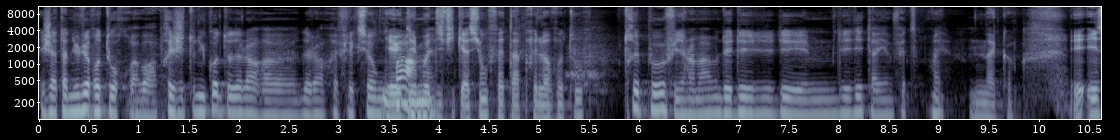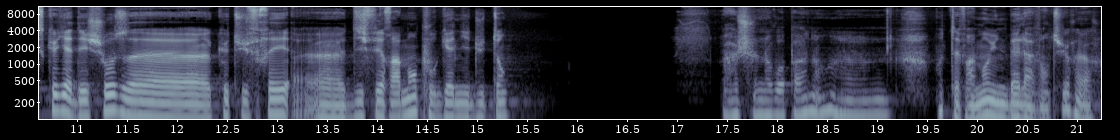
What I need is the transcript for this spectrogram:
j'ai attendu les retours quoi bon après j'ai tenu compte de leur euh, de leur réflexion Il y a eu pas, des mais modifications faites après leur retour? Très peu finalement des, des, des, des détails en fait ouais. D'accord. Et est-ce qu'il y a des choses euh, que tu ferais euh, différemment pour gagner du temps? Bah, je ne vois pas non euh. oh, T'as vraiment une belle aventure alors.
